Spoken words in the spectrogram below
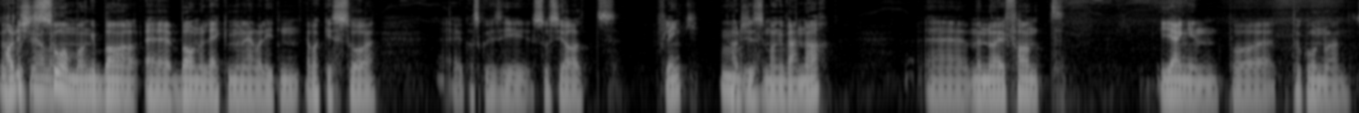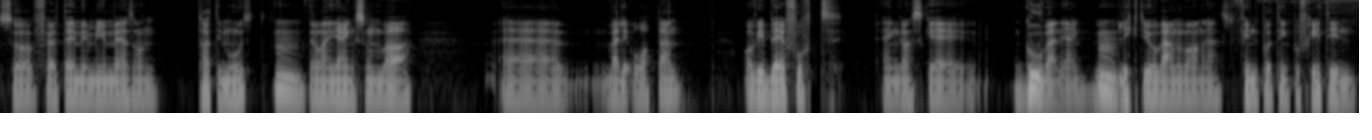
Jeg hadde ikke så mange bar, eh, barn å leke med da jeg var liten. Jeg var ikke så eh, hva skal vi si, sosialt flink. Mm. Hadde ikke så mange venner. Eh, men når jeg fant gjengen på taekwondoen, så følte jeg meg mye mer sånn tatt imot. Mm. Det var en gjeng som var eh, veldig åpen, og vi ble fort en ganske god vennegjeng. Vi Mm. likte jo å være med hverandre, finne på ting på fritiden.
